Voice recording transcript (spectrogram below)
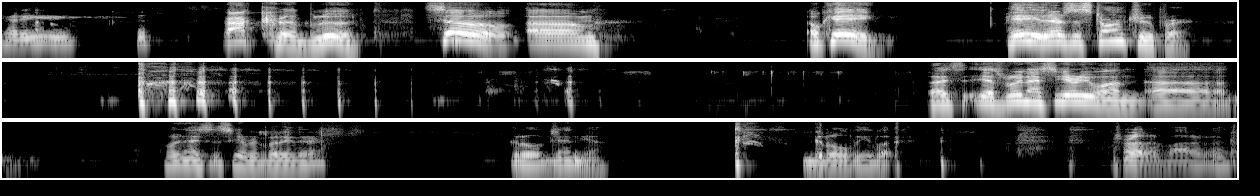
Hari. Sacre bleu. So, um, okay. Hey, there's a stormtrooper. nice. Yes, really nice to see everyone. Uh, really nice to see everybody there. Good old Jenya. Good old Leela. Radamano.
